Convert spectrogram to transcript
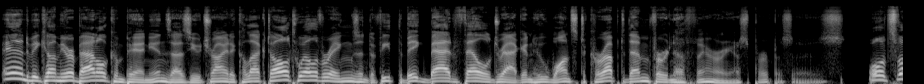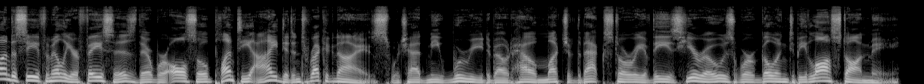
and become your battle companions as you try to collect all 12 rings and defeat the big bad fell dragon who wants to corrupt them for nefarious purposes. While it's fun to see familiar faces, there were also plenty I didn't recognize, which had me worried about how much of the backstory of these heroes were going to be lost on me.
